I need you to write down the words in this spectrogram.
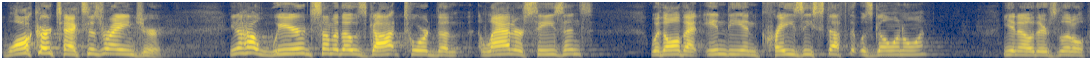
Walker, Texas Ranger. You know how weird some of those got toward the latter seasons with all that Indian crazy stuff that was going on? You know, there's little,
